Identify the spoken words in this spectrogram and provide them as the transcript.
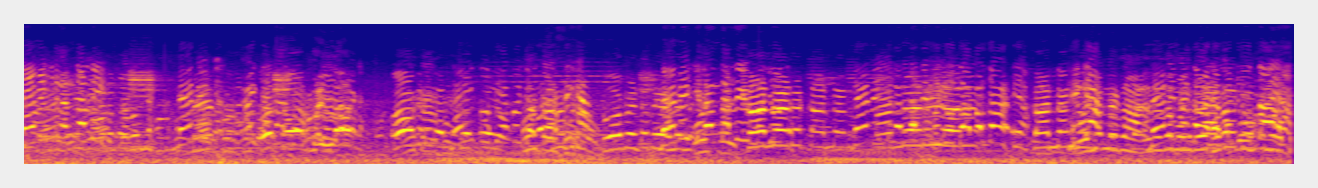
ਮੈਂ ਵੀ ਜਲੰਧਰ ਨਹੀਂ ਮੈਂ ਵੀ ਨਹੀਂ ਤੁਸੀਂ ਕੋਈ ਜ਼ਬਰਦਸਤੀ ਆ। ਦੋ ਮਿੰਟ ਦੇ ਮੈਂ ਵੀ ਜਲੰਧਰ ਦੀ ਕਰ ਲੈਣ। ਮੈਂ ਵੀ ਜਲੰਧਰ ਦੀ ਮੌਜੂਦਾ ਪ੍ਰਧਾਨ ਆ। ਕੋਈ ਹੈ ਪ੍ਰਧਾਨ। ਮੈਂ ਵੀ ਮੌਜੂਦਾ ਆ।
